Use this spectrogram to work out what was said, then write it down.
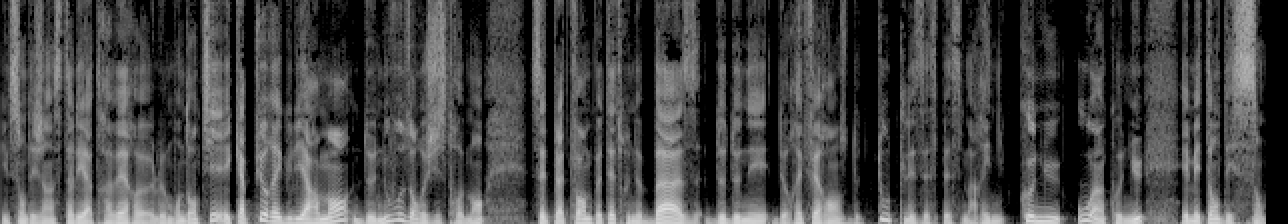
Ils sont déjà installés à travers euh, le monde entier et capturent régulièrement de nouveaux enregistrements. Cette plateforme peut être une base de données de référence de toutes les espèces marines connues ou inconnues émettant des sons.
